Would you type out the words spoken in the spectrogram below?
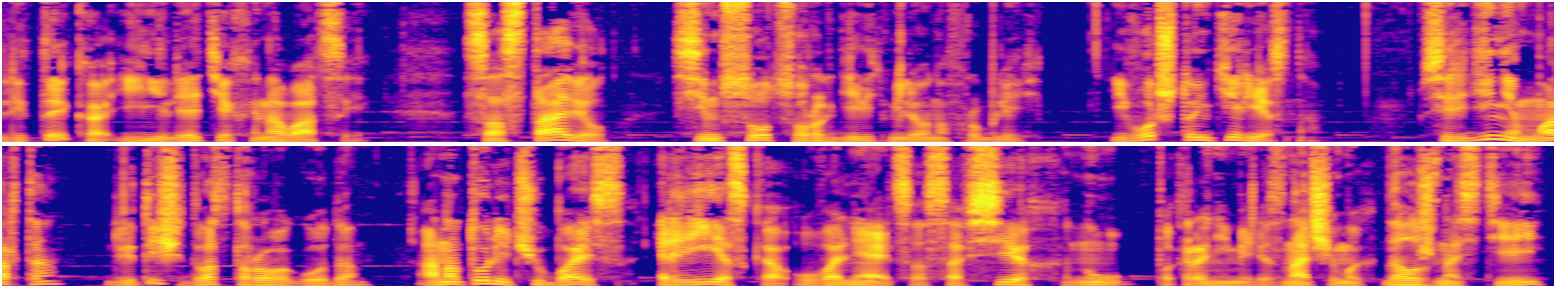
Литека и Леотех Инноваций, составил 749 миллионов рублей. И вот что интересно. В середине марта 2022 года Анатолий Чубайс резко увольняется со всех, ну, по крайней мере, значимых должностей.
